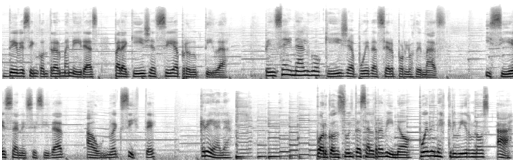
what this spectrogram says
debes encontrar maneras para que ella sea productiva. Pensá en algo que ella pueda hacer por los demás. Y si esa necesidad aún no existe, créala. Por consultas al rabino pueden escribirnos a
